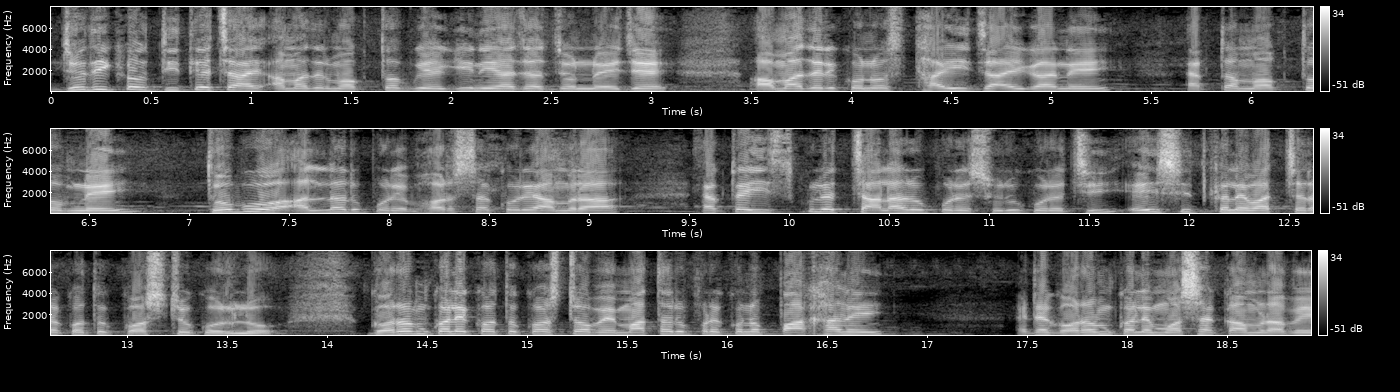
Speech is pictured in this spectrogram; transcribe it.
যদি কেউ দিতে চায় আমাদের মক্তবকে এগিয়ে নিয়ে যাওয়ার জন্য, এই যে আমাদের কোনো স্থায়ী জায়গা নেই, একটা মক্তব নেই, তবুও আল্লাহর উপরে ভরসা করে আমরা একটা স্কুলের চালার উপরে শুরু করেছি। এই শীতকালে বাচ্চারা কত কষ্ট করল। গরমকালে কত কষ্ট হবে, মাথার উপরে কোনো পাখা নেই। এটা গরমকালে মশা কামড়াবে,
